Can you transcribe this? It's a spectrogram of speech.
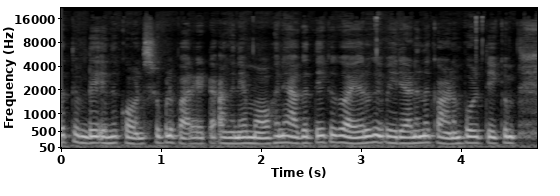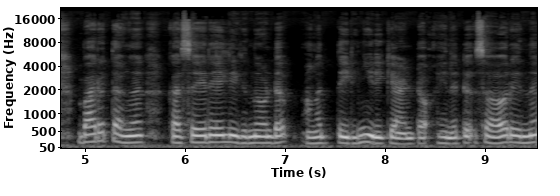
അകത്തുണ്ട് എന്ന് കോൺസ്റ്റബിൾ പറയട്ടെ. അങ്ങനെ മോഹനെ അകത്തേക്ക് കയറി വരികയാണെന്ന് കാണുമ്പോഴത്തേക്കും ഭരത് അങ്ങ് കസേരയിൽ ഇരുന്നുകൊണ്ട് അങ്ങ് തിരിഞ്ഞിരിക്കുകയാണ് കേട്ടോ എന്നിട്ട് സാർ എന്ന്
